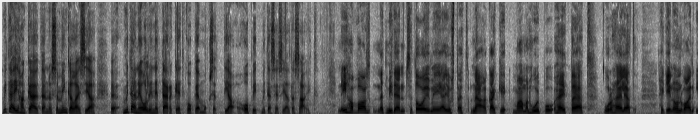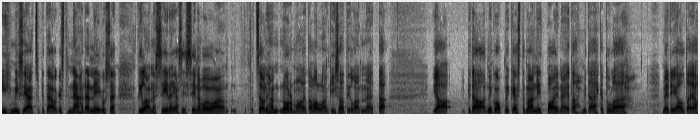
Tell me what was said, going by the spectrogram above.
Mitä ihan käytännössä, minkälaisia, mitä ne oli ne tärkeät kokemukset ja opit, mitä se sieltä sait? Niin ihan vaan, että miten se toimii ja just, että nämä kaikki maailman huippuheittäjät, urheilijat, hekin on vain ihmisiä, että se pitää oikeasti nähdä niin kuin se tilanne siinä ja siis siinä voi vaan, että se on ihan normaali tavallaan kisatilanne, että ja pitää niin kuin oppia kestämään niitä paineita, mitä ehkä tulee medialta ja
